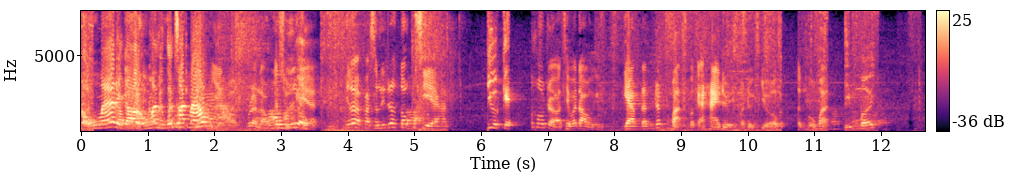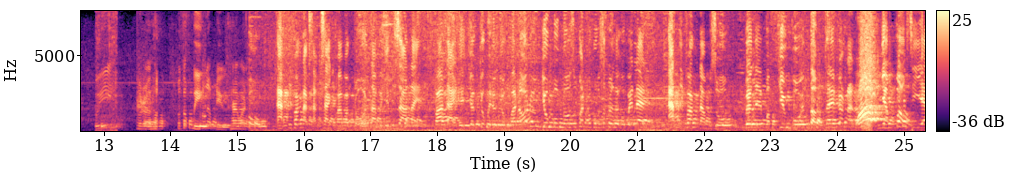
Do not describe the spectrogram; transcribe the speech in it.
đủ má để cho đủ má bị quýnh hết máu là Ngu dữ vậy. nhưng là facility rất tốt của Sia chưa kịp hỗ trợ thì bắt đầu gam đánh rất mạnh vào cả hai đường và đường giữa tình huống mà. Chỉ mới quý rồi tốc biến là một điều khá quan trọng. Artifact đang sẵn sàng cho pha băng trụ anh ta bị dính xa này. Pha đại địa chân chuẩn bị được dùng và nó được dùng bùng nổ sức mạnh của khung sắt đường của Betland Artifact nằm xuống. BT bật chiêu cuối thế rất là What? nhắm vào Sia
